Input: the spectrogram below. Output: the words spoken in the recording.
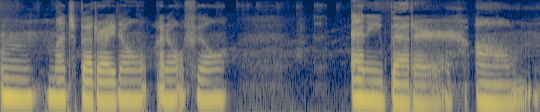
mm, much better. I don't I don't feel any better. Um,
